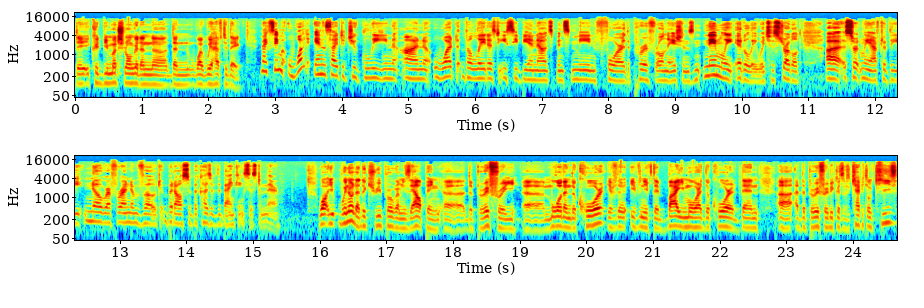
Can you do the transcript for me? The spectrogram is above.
They, it could be much longer than, uh, than what we have today. Maxime, what insight did you glean on what the latest ECB announcements mean for the peripheral nations, namely Italy, which has struggled uh, certainly after the no referendum vote, but also because of the banking system there? Well, we know that the QE program is helping uh, the periphery uh, more than the core, if even if they buy more at the core than uh, at the periphery because of the capital keys.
